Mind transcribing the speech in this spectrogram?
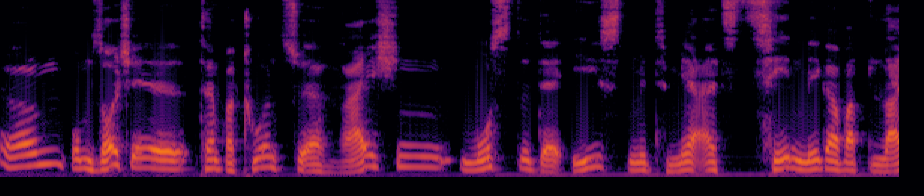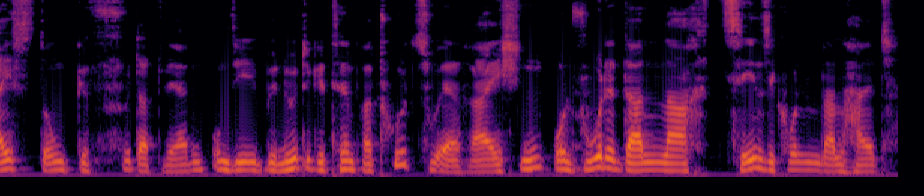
Ähm, um solche Temperaturen zu erreichen, musste der East mit mehr als 10 Megawatt Leistung gefüttert werden, um die benötigte Temperatur zu erreichen und wurde dann nach 10 Sekunden dann halt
